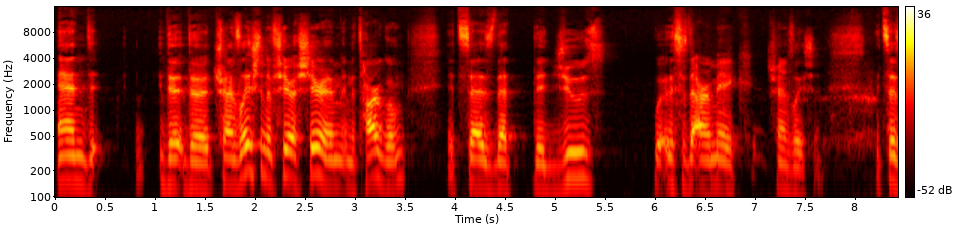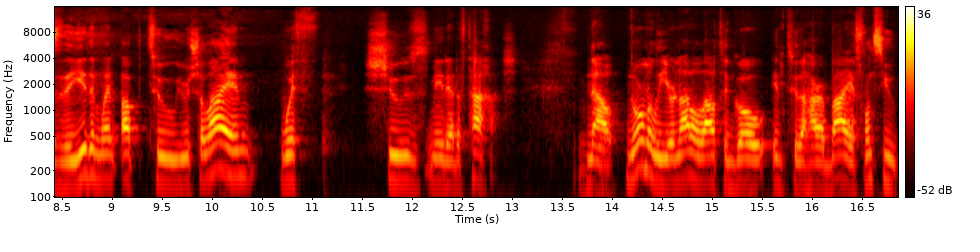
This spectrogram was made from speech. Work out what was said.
And the the translation of Shir Hashirim in the Targum it says that the Jews well, this is the Aramaic translation. It says the Yidden went up to Yerushalayim with shoes made out of tachash. Mm-hmm. Now normally you're not allowed to go into the Har Habayis. Once you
